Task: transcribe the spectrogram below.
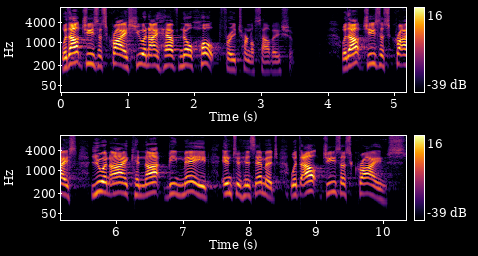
Without Jesus Christ, you and I have no hope for eternal salvation. Without Jesus Christ, you and I cannot be made into His image. Without Jesus Christ,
